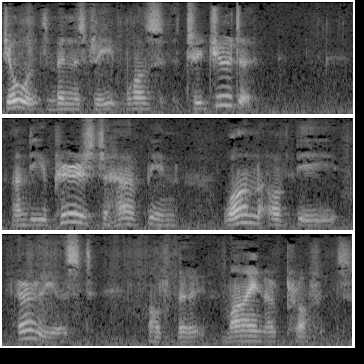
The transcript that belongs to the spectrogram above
Joel's ministry was to Judah, and he appears to have been one of the earliest of the minor prophets.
